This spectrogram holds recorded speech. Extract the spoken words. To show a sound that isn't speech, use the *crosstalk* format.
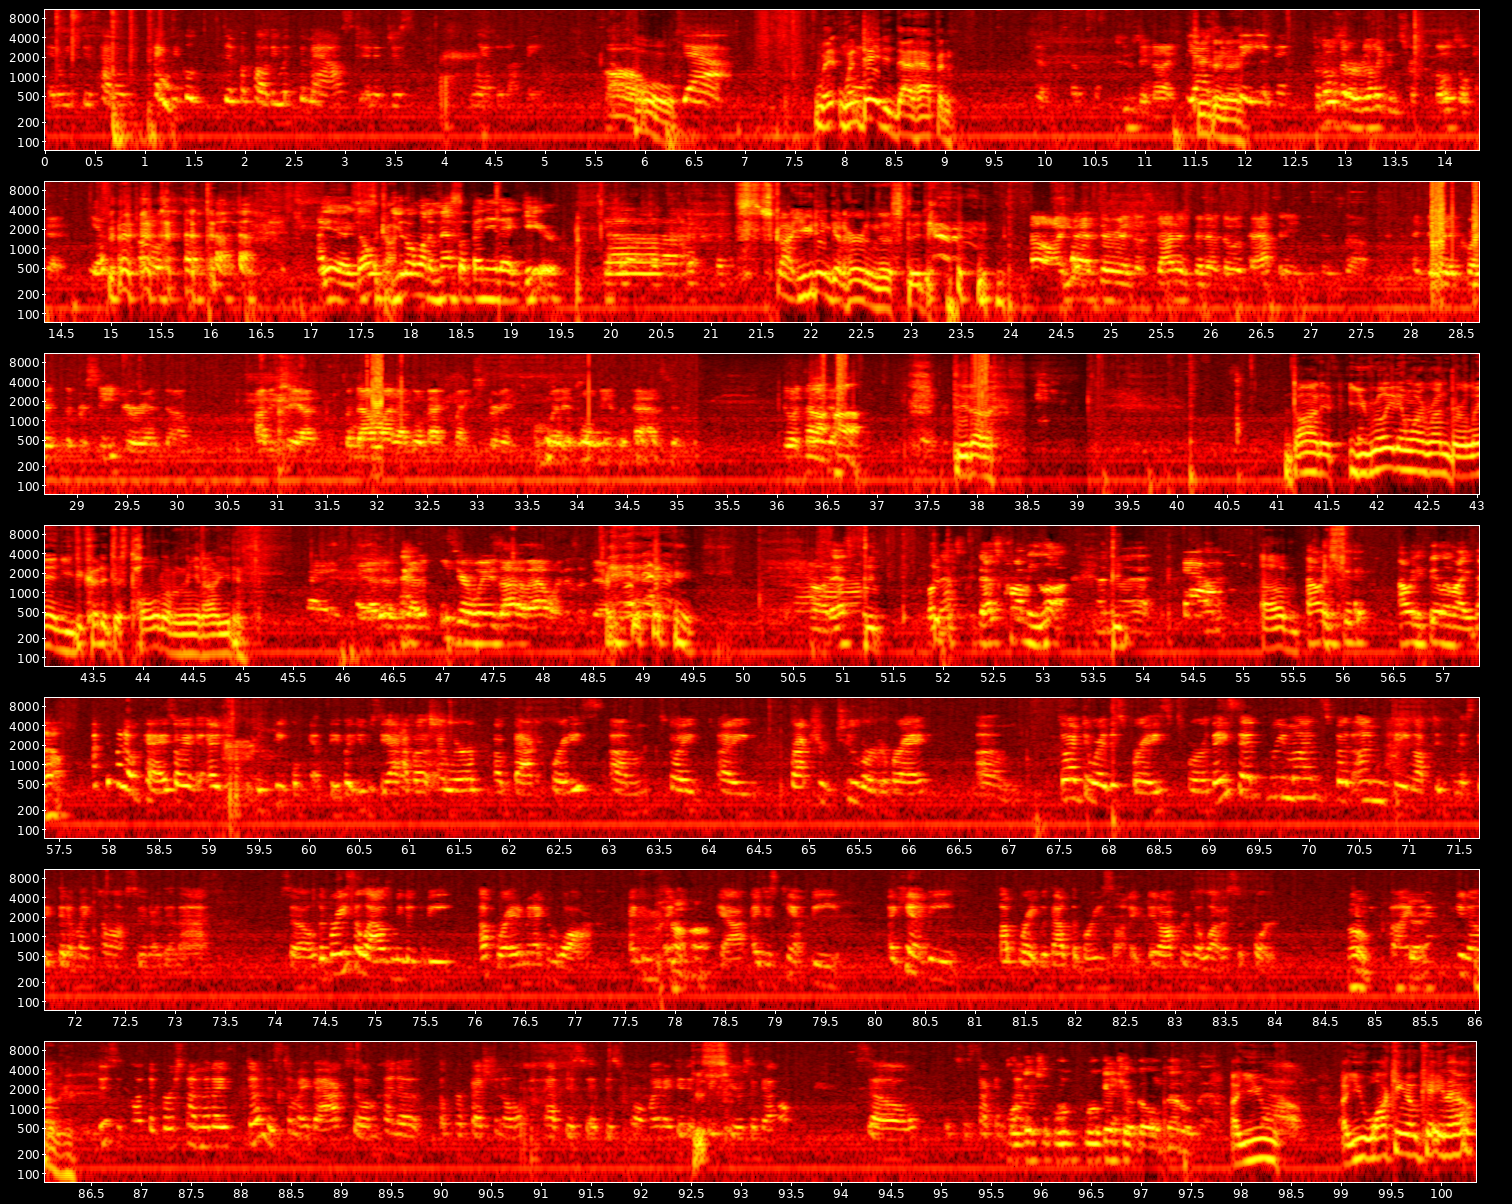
and we just had a technical difficulty with the mast, and it just landed on me. Oh, Oh, Yeah. when, when day did that happen? Yeah, that's Tuesday night. Yeah, Tuesday night. Evening. For those that are really concerned, the boat's okay. Yep. *laughs* yeah. Don't you don't want to mess up any of that gear. Uh, Scott, you didn't get hurt in this, did you? *laughs* No, I sat there in astonishment as it was happening because uh, I did it according to the procedure, and uh, obviously, uh, from now on, I'll go back to my experience when it told me in the past and do it. Uh-huh. did uh, Dawn, if you really didn't want to run Berlin, you could have just told him. You know, you didn't. right. Yeah, there, yeah, there's easier ways out of that one, isn't there? Oh, that's Did, well, that's that's crummy luck. And, Did- uh, Yeah. um, how are you how are you feeling right now? I'm doing okay. So I, I just, people can't see, but you see, I have a, I wear a, a back brace. Um, so I, I fractured two vertebrae. Um, so I have to wear this brace for, they said three months, but I'm being optimistic that it might come off sooner than that. So the brace allows me to be upright. I mean, I can walk. I can, I Uh-huh. can yeah, I just can't be, I can't be upright without the brace on. It, it offers a lot of support. Oh, okay. You know, okay. this is not the first time that I've done this to my back, so I'm kind of a professional at this at this point. I did it This- six years ago, so it's the second We'll time. get you we'll, we'll get you a gold medal then. Are you So, are you walking okay now?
